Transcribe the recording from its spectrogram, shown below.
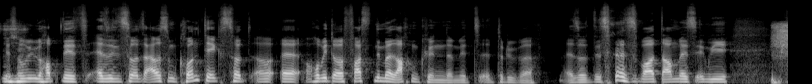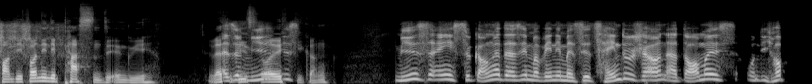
Das mhm. habe ich überhaupt nicht, also das hat aus dem Kontext hat, äh, habe ich da fast nicht mehr lachen können damit äh, drüber. Also das, das war damals irgendwie, fand ich, fand ich nicht passend irgendwie. Weiß also nicht, mir ist, gegangen? mir ist eigentlich so gegangen, dass ich mir, wenn ich mir das jetzt schaue, auch damals, und ich habe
